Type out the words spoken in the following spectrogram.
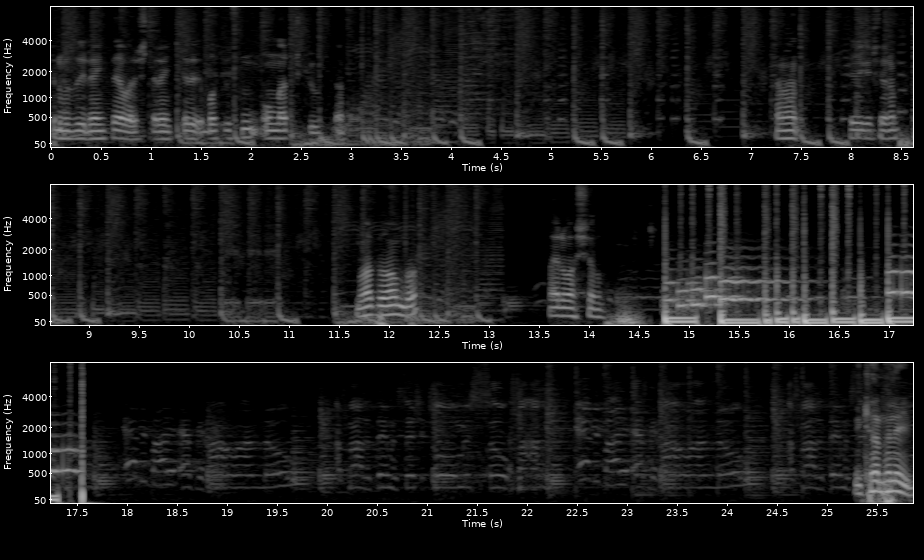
Kırmızı renkler var işte renkleri basıyorsun onlar çıkıyor uçtan. Hemen şeye geçelim. Ne yapıyor lan bu? Hadi başlayalım. Everybody ask Mükemmeleyim.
